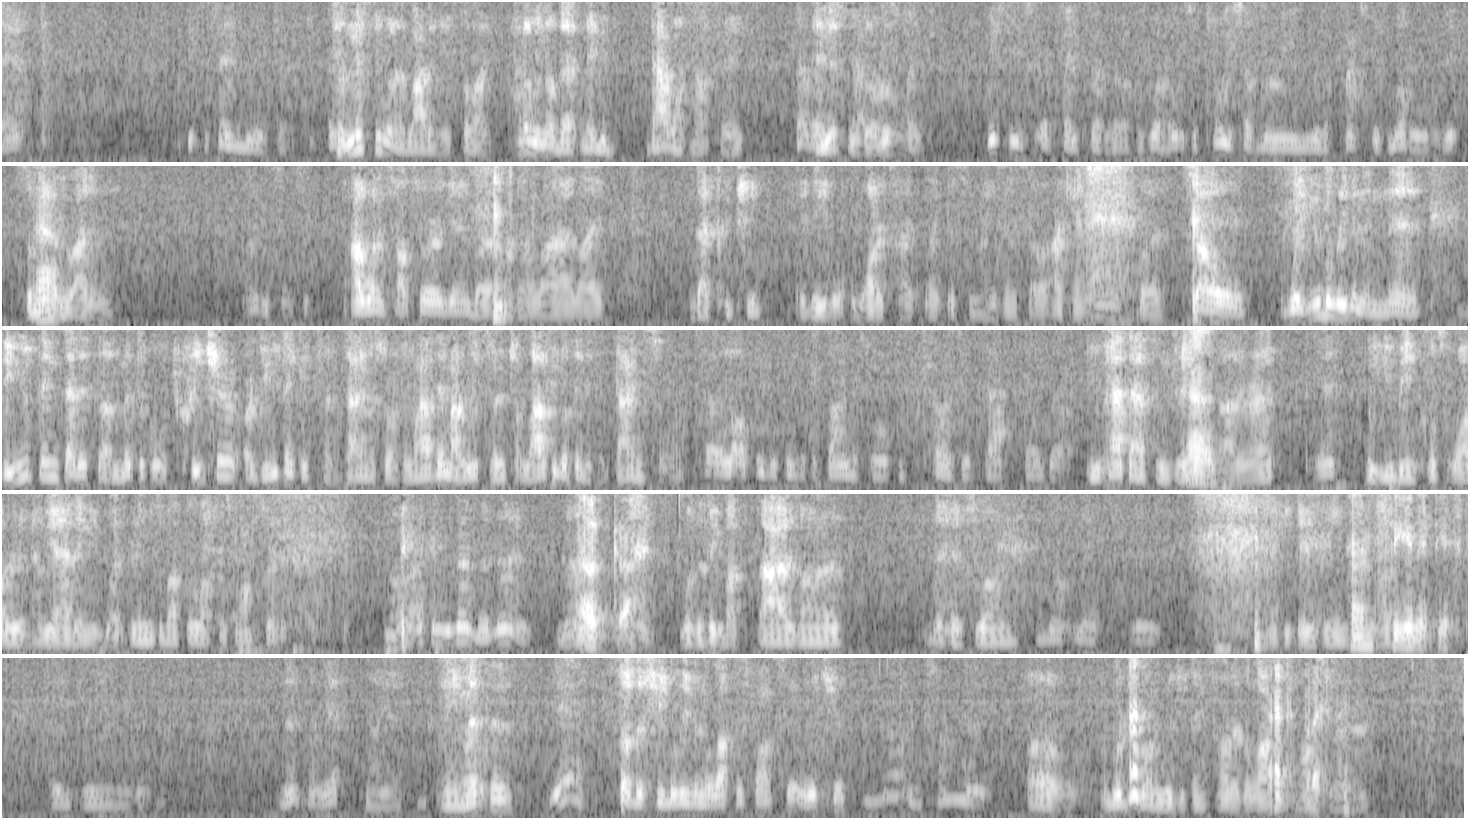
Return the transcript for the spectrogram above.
is the same water. Because Misty wouldn't lie to me. So like, how do we know that maybe that one's not fake? That And one this is, is the real is one. fake. This is a fake photograph as well. It's a toy submarine with a plastic model on it. So Oh. Misty lied to me. I would say so. I wouldn't talk to her again, but I'm not gonna lie. Like that coochie, it'd be watertight. Like it's amazing. So I can't leave. But so, what you believing in this? Do you think that it's a mythical creature, or do you think it's a dinosaur? Because when I did my research, a lot of people think it's a dinosaur. But a lot of people think it's a dinosaur because of that photograph. You had to have some dreams Oh. about it, right? Yeah. With you being close to water, have you had any wet dreams about the Loch Ness monster? Not that I can remember, no. No. Oh god. Wasn't thinking about the thighs on her, the hips long, Not yet. No. like you daydream. I haven't seen it yet. Daydreams. No, not yet. Not yet. Any misses? Yeah, So does she believe in the Loch Ness monster with you? not entirely. Oh, which one would you think's harder, the Loch Ness That's monster or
